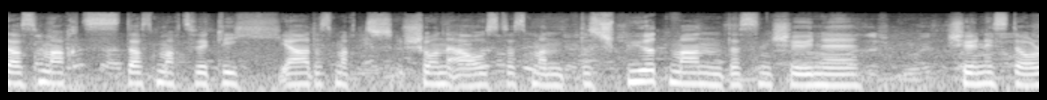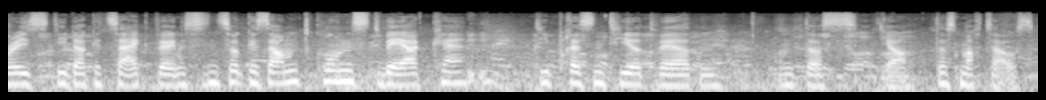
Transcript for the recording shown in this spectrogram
das macht's, das macht's wirklich, ja, das macht schon aus, dass man, das spürt man, das sind schöne, schöne Stories, die da gezeigt werden. Es sind so Gesamtkunstwerke, die präsentiert werden. Und das, ja, das macht's aus.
